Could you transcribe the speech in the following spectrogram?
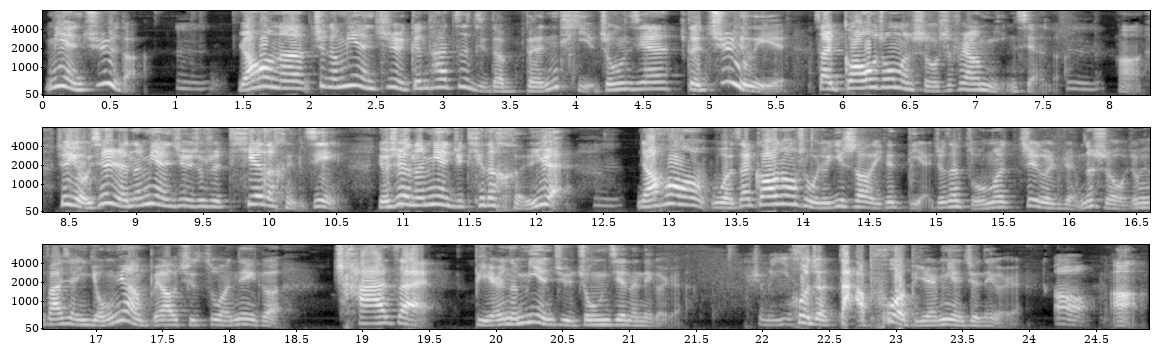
面具的，嗯然后呢，这个面具跟他自己的本体中间的距离，在高中的时候是非常明显的。嗯啊，就有些人的面具就是贴得很近，有些人的面具贴得很远。嗯，然后我在高中的时候我就意识到了一个点，就在琢磨这个人的时候，我就会发现，永远不要去做那个插在别人的面具中间的那个人，什么意思？或者打破别人面具那个人哦啊。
